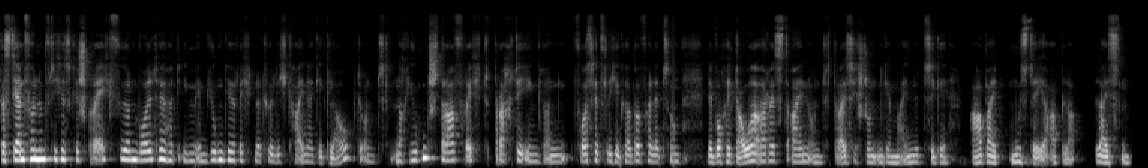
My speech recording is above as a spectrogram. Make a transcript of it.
Dass der ein vernünftiges Gespräch führen wollte, hat ihm im Jugendgericht natürlich keiner geglaubt und nach Jugendstrafrecht brachte ihm dann vorsätzliche Körperverletzung eine Woche Dauerarrest ein und 30 Stunden gemeinnützige Arbeit musste er ableisten.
